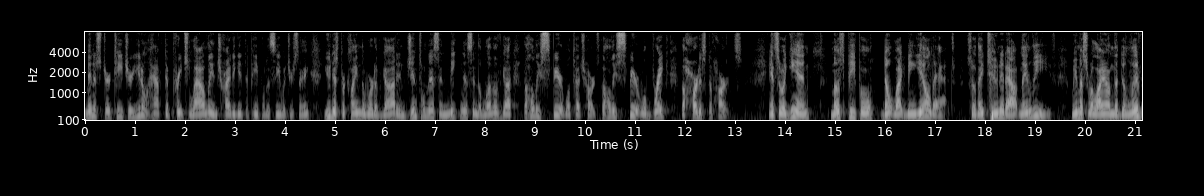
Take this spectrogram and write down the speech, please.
minister, teacher, you don't have to preach loudly and try to get the people to see what you're saying. You just proclaim the word of God in gentleness and meekness and the love of God. The Holy Spirit will touch hearts. The Holy Spirit will break the hardest of hearts. And so, again, most people don't like being yelled at, so they tune it out and they leave. We must rely on the deliver.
